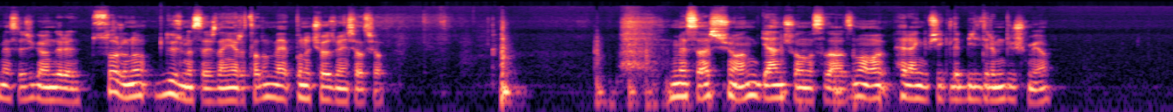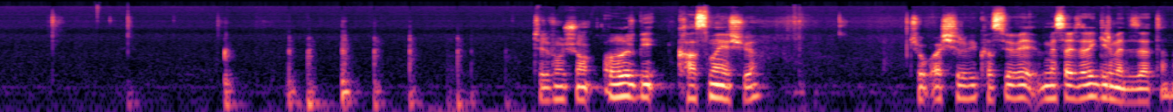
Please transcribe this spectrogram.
mesajı gönderelim. Sorunu düz mesajdan yaratalım ve bunu çözmeye çalışalım. Mesaj şu an gelmiş olması lazım ama herhangi bir şekilde bildirim düşmüyor. Telefon şu an ağır bir kasma yaşıyor. Çok aşırı bir kasıyor ve mesajlara girmedi zaten.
